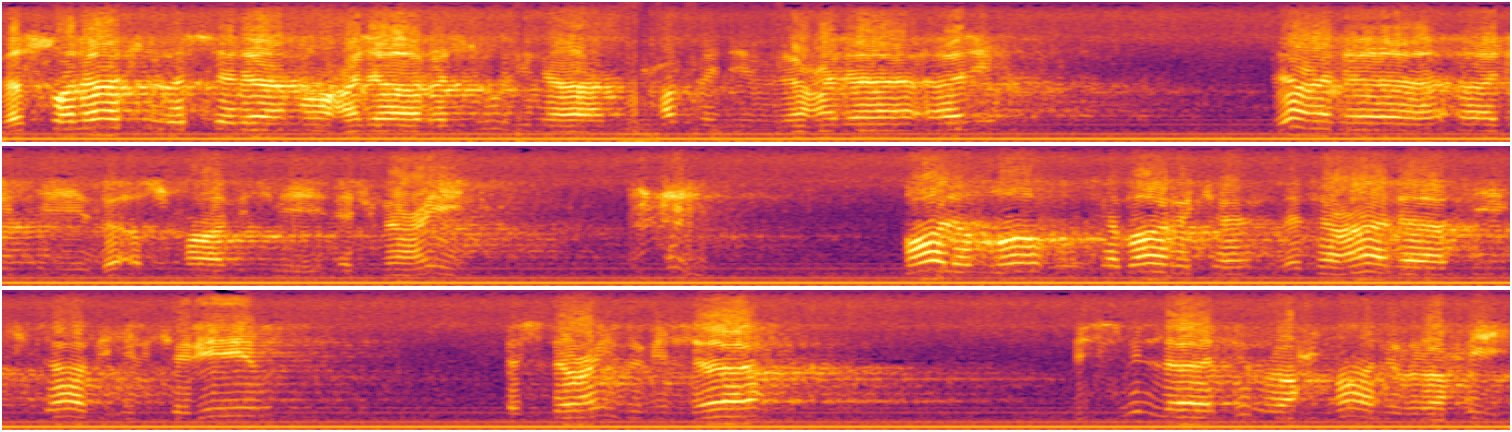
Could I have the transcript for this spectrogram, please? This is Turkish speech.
والصلاة والسلام على رسولنا محمد وعلى آله وعلى آله وأصحابه أجمعين. قال الله تبارك وتعالى في كتابه الكريم أستعيذ بالله. بسم الله الرحمن الرحيم.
